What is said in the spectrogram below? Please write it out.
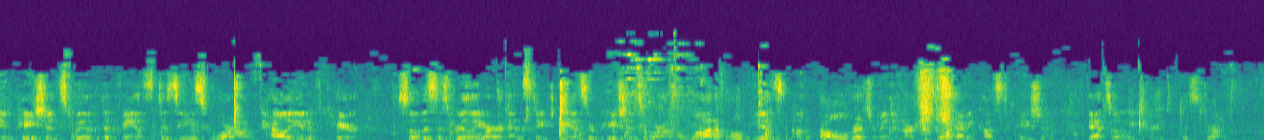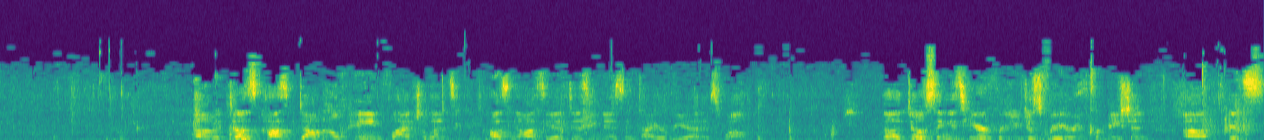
in patients with advanced disease who are on palliative care. So this is really our end-stage cancer patients who are on a lot of opiates and on a bowel regimen and are still having constipation. That's when we turn to this drug. Um, it does cause abdominal pain, flatulence. It can cause nausea, dizziness, and diarrhea as well. The dosing is here for you just for your information. Um, it's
